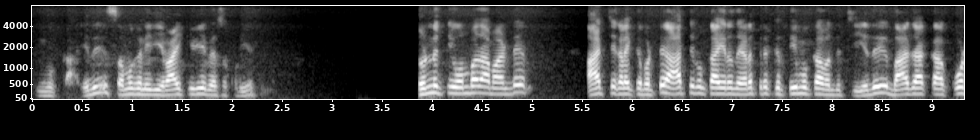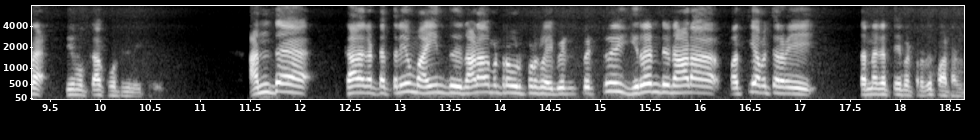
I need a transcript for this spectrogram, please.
திமுக. இது சமூக நீதியை வாய்க்கிலேயே பேசக்கூடிய தொண்ணூத்தி ஒன்பதாம் ஆண்டு ஆட்சி கலைக்கப்பட்டு அதிமுக இருந்த இடத்திற்கு திமுக வந்துச்சு. எது? பாஜக கூட திமுக கூட்டணி வைக்கும் அந்த காலகட்டத்திலையும் ஐந்து நாடாளுமன்ற உறுப்பினர்களை பெற்று இரண்டு நாடா மத்திய அமைச்சரவையை தன்னகத்தை பெற்றது பாட்டாளி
